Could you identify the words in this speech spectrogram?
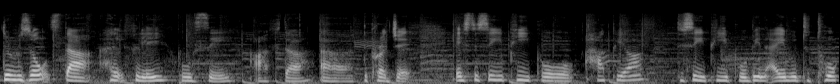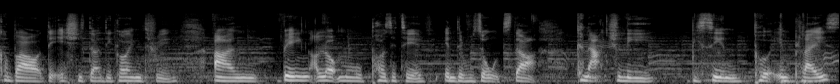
The results that hopefully we'll see after uh, the project is to see people happier, to see people being able to talk about the issues that they're going through and being a lot more positive in the results that can actually be seen put in place.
